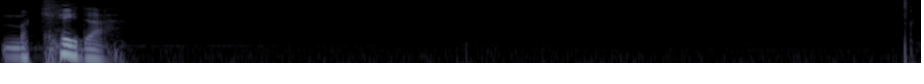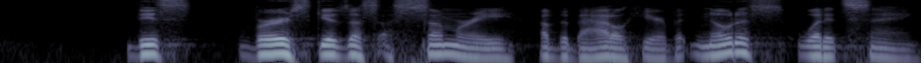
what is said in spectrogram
Makkedah. This verse gives us a summary of the battle here, but notice what it's saying.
